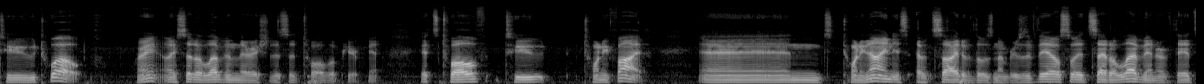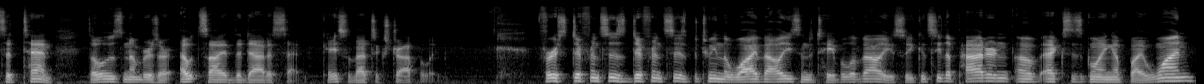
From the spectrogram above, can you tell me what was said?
to 12, right? I said 11 there. I should have said 12 up here. Yeah, it's 12 to 25. And 29 is outside of those numbers. If they also had said 11 or if they had said 10, those numbers are outside the data set. Okay, so that's extrapolate. First differences, differences between the y values and the table of values. So you can see the pattern of x is going up by 1.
